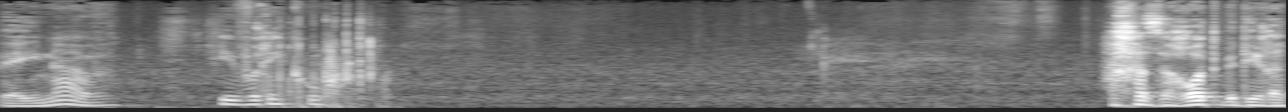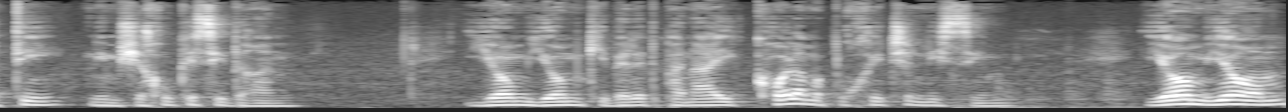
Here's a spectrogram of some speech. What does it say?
ועיניו הבריקו. החזרות בדירתי נמשכו כסדרן. יום-יום קיבל את פניי כל המפוחית של ניסים. יום-יום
